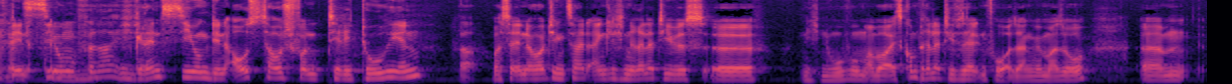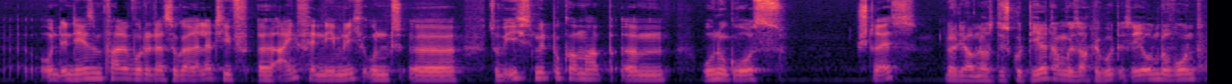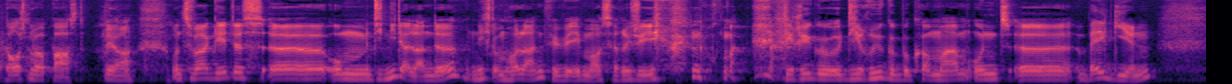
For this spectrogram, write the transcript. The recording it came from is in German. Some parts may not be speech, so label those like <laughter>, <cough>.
Grenzziehung den, vielleicht. Grenzziehung, den Austausch von Territorien. Ja. Was ja in der heutigen Zeit eigentlich ein relatives, äh, nicht Novum, aber es kommt relativ selten vor, sagen wir mal so. Ähm, und in diesem Fall wurde das sogar relativ äh, einvernehmlich und, äh, so wie ich es mitbekommen habe, ähm, ohne groß Stress. Ja, die haben das diskutiert, haben gesagt, ja gut, ist eh unbewohnt, tauschen wir, passt. Ja, und zwar geht es äh, um die Niederlande, nicht um Holland, wie wir eben aus der Regie <laughs> nochmal die Rüge, die Rüge bekommen haben, und äh, Belgien,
